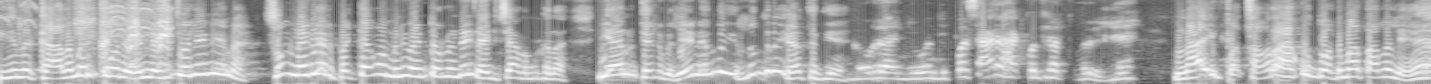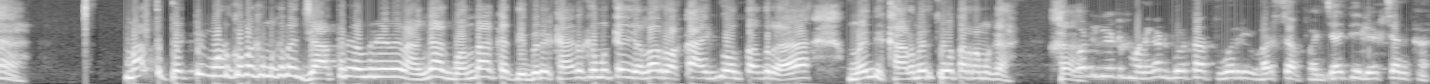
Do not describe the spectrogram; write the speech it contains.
ಈಗಿನ ಕಾಲ ಮೇಲೆ ತೋಲೆ ನಡಿತೋಲೆ ನೀನ? ಸುಮ್ ನಡಿಯಲ್ಲಿ ಪಟ್ಟಾಗ ಮನಿ ಹೊಂಟವ್ ನೋಡಿ ನಡಿಸ ಮಗನ ಏನ್ ತಿಳಿಬಲ್ಲ ಏನೇನು ಇಲ್ಲಂದ್ರೆ ಹೇಳ್ತಿದ್ಯ? ನೀವೊಂದು ಇಪ್ಪತ್ತು ಸಾವಿರ ಹಾಕೊಂತೀರ ತೋರಿ ನಾ ಇಪ್ಪತ್ ಸಾವಿರ ಹಾಕೋದ್ ದೊಡ್ಡ ಮಾತಲ್ಲೇ ಮತ್ ಪಟ್ಟಿ ನೋಡ್ಕೋಬೇಕು ಮಗನ ಜಾತ್ರೆ ಅಂದ್ರೆ ಏನೇನು? ಹಂಗಾಗಿ ಬಂದಾಕತಿ ಬರೀ ಕಾರ್ಯಕ್ರಮಕ್ಕೆ ಎಲ್ಲಾ ರೊಕ್ಕ ಹಾಕಿದ್ವು ಅಂತಂದ್ರ ಮಂದಿ ಕಾಲ ಮೇಲೆ ತಗೋತಾರ ನಮಗ. ಗೀಟ್ ಬೀಳ್ತಾ ತೋರಿ ವರ್ಷ ಪಂಚಾಯತಿ ಎಲೆಕ್ಷನ್ ಕ.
